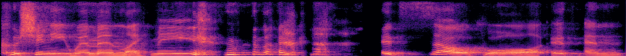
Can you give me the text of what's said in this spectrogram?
cushiony women like me. Like it's so cool. It, and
